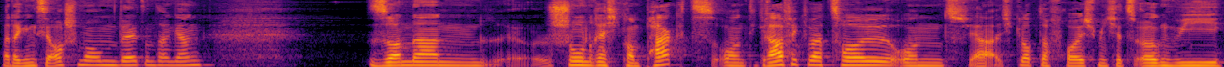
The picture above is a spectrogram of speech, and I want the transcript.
weil da ging es ja auch schon mal um Weltuntergang, sondern schon recht kompakt und die Grafik war toll und ja, ich glaube, da freue ich mich jetzt irgendwie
